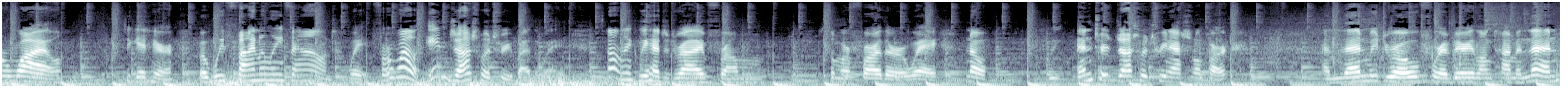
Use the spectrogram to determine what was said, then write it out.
a while to get here, but we finally found, wait, for a while, in Joshua Tree, by the way. It's not like we had to drive from somewhere farther away. No, we entered Joshua Tree National Park, and then we drove for a very long time, and then,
